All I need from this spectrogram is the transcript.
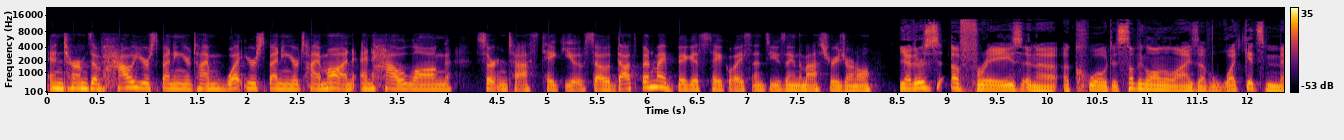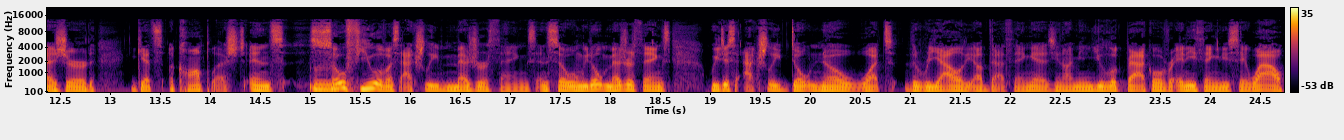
in terms of how you're spending your time, what you're spending your time on, and how long certain tasks take you. So that's been my biggest takeaway since using the Mastery Journal. Yeah, there's a phrase and a, a, quote. It's something along the lines of what gets measured gets accomplished. And so few of us actually measure things. And so when we don't measure things, we just actually don't know what the reality of that thing is. You know, I mean, you look back over anything and you say, wow,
